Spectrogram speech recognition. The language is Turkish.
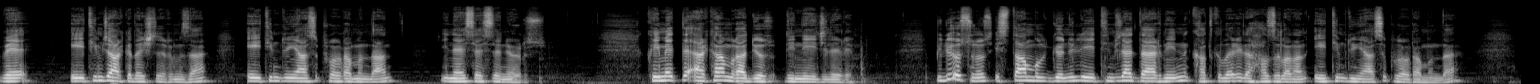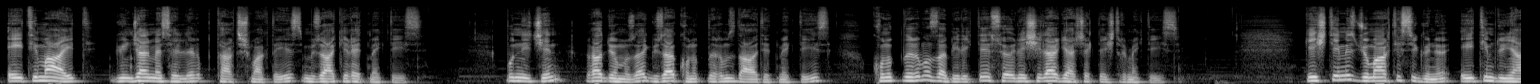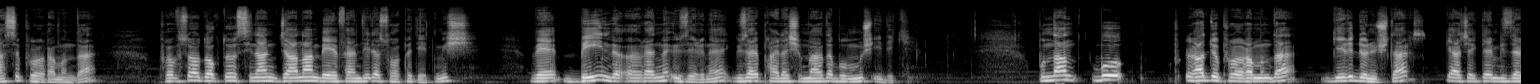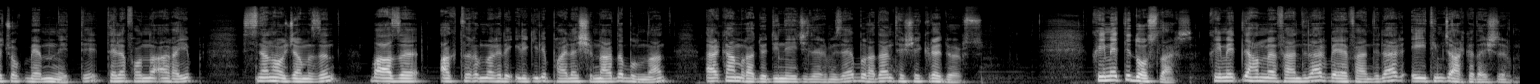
ve eğitimci arkadaşlarımıza Eğitim Dünyası programından yine sesleniyoruz. Kıymetli Erkam Radyo dinleyicileri, biliyorsunuz İstanbul Gönüllü Eğitimciler Derneği'nin katkılarıyla hazırlanan Eğitim Dünyası programında eğitime ait güncel meseleleri tartışmaktayız, müzakere etmekteyiz. Bunun için radyomuza güzel konuklarımızı davet etmekteyiz. Konuklarımızla birlikte söyleşiler gerçekleştirmekteyiz. Geçtiğimiz cumartesi günü Eğitim Dünyası programında Profesör Doktor Sinan Canan Beyefendi ile sohbet etmiş ve beyin ve öğrenme üzerine güzel paylaşımlarda bulmuş idik. Bundan bu radyo programında geri dönüşler gerçekten bizleri çok memnun etti. Telefonla arayıp Sinan hocamızın bazı aktarımlarıyla ilgili paylaşımlarda bulunan Erkam Radyo dinleyicilerimize buradan teşekkür ediyoruz. Kıymetli dostlar, kıymetli hanımefendiler, beyefendiler, eğitimci arkadaşlarım.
